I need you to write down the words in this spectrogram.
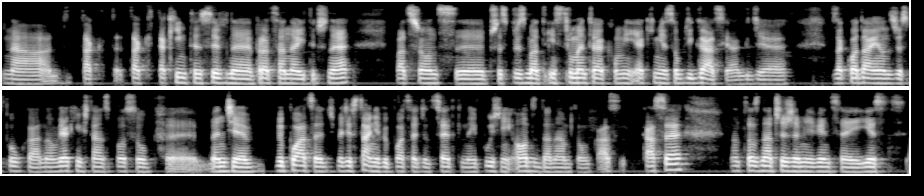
na tak, tak, takie intensywne prace analityczne, patrząc y, przez pryzmat instrumentu, jakim jest obligacja, gdzie zakładając, że spółka no, w jakiś tam sposób y, będzie wypłacać, będzie w stanie wypłacać odsetki, no i później odda nam tą kasę, no to znaczy, że mniej więcej jest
